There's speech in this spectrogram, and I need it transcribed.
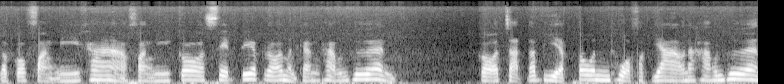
แล้วก็ฝั่งนี้ค่ะ ฝั่งนี้ก็เสร็จเรียบร้อยเหมือนกันค่ะเพื่อนๆ ก็จัดระเบียบต้นถั่วฝักยาวนะคะเพื่อน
